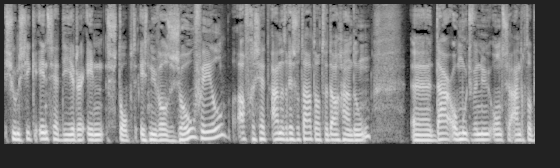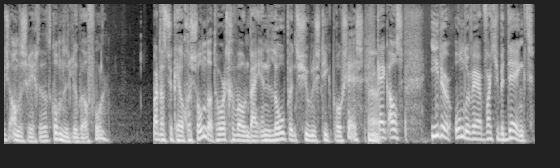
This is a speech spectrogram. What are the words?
journalistieke inzet die je erin stopt, is nu wel zoveel afgezet aan het resultaat dat we dan gaan doen. Uh, daarom moeten we nu onze aandacht op iets anders richten. Dat komt natuurlijk wel voor. Maar dat is natuurlijk heel gezond. Dat hoort gewoon bij een lopend journalistiek proces. Ja. Kijk, als ieder onderwerp wat je bedenkt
